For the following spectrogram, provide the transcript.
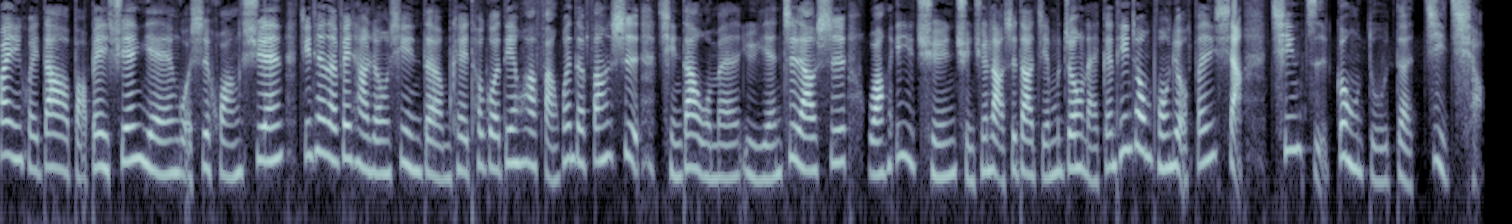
欢迎回到《宝贝宣言》，我是黄轩。今天呢，非常荣幸的，我们可以透过电话访问的方式，请到我们语言治疗师王义群群群老师到节目中来跟听众朋友分享亲子共读的技巧。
